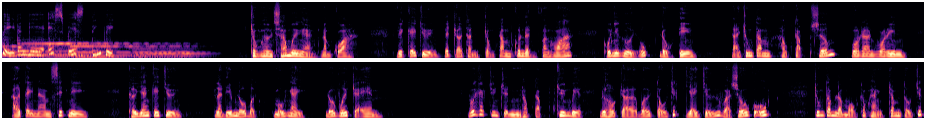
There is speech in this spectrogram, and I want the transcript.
vị đang nghe SBS tiếng Việt. Trong hơn 60.000 năm qua, việc kể chuyện đã trở thành trọng tâm của nền văn hóa của những người Úc đầu tiên. Tại trung tâm học tập sớm Warren Warren ở Tây Nam Sydney, thời gian kể chuyện là điểm nổi bật mỗi ngày đối với trẻ em. Với các chương trình học tập chuyên biệt được hỗ trợ bởi Tổ chức Dạy chữ và số của Úc, trung tâm là một trong hàng trăm tổ chức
